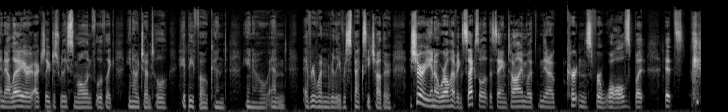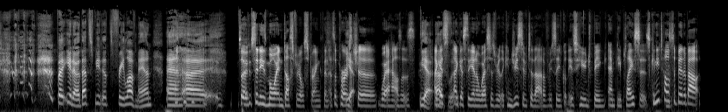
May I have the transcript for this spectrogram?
in LA are actually just really small and full of like you know gentle hippie folk and you know and everyone really respects each other. Sure, you know we're all having sex all at the same time with you know curtains for walls, but it's but you know that's that's free love, man. And uh, So Sydney's more industrial strength in its approach Yeah. to warehouses. Yeah, I guess absolutely. I guess the inner west is really conducive to that. Obviously, you've got these huge, big, empty places. Can you tell us a bit about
